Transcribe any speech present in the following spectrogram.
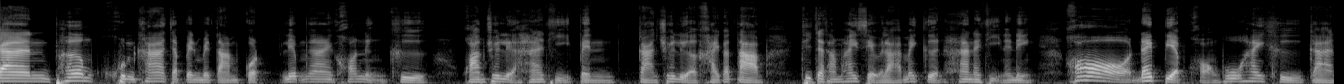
การเพิ่มคุณค่าจะเป็นไปตามกฎเรียบง่ายข้อหนึ่งคือ ความช่วยเหลือ5นาทีเป็นการช่วยเหลือใครก็ตาม ที่จะทำให้เสียเวลาไม่เกิน 5 นาทีนั่นเอง ข้อได้เปรียบของผู้ให้คือการ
